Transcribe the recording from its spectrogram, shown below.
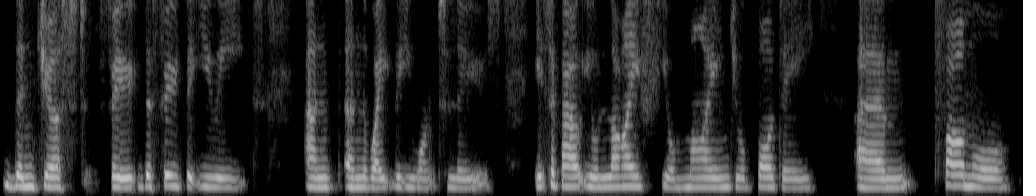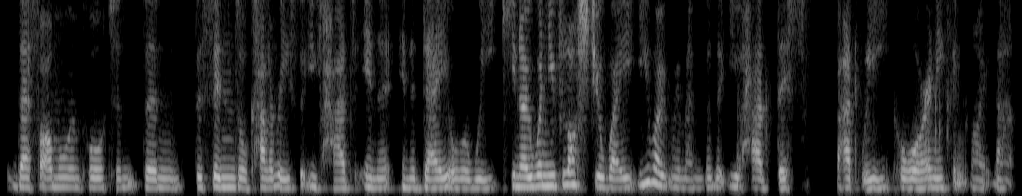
than just food, the food that you eat and and the weight that you want to lose. It's about your life your mind your body um, far more they're far more important than the sins or calories that you've had in a in a day or a week. You know when you've lost your weight you won't remember that you had this bad week or anything like that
